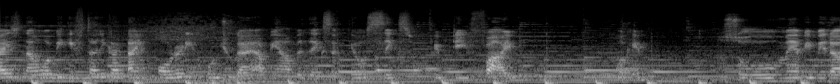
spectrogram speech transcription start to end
so guys now अभी इफ्तारी का टाइम ऑलरेडी हो चुका है। आप यहाँ पे देख सकते हो 6:55 ओके सो मैं अभी मेरा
